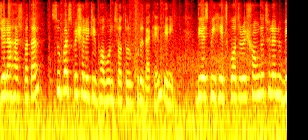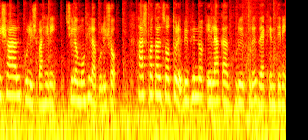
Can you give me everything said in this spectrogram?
জেলা হাসপাতাল সুপার স্পেশালিটি ভবন চত্বর ঘুরে দেখেন তিনি। ডিএসপি হেডকোয়ার্টারের সঙ্গে ছিলেন বিশাল পুলিশ বাহিনী, ছিল মহিলা পুলিশও। হাসপাতাল চত্বরে বিভিন্ন এলাকা ঘুরে ঘুরে দেখেন তিনি।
